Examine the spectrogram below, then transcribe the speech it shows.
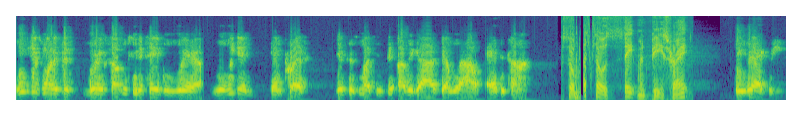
We just wanted to bring something to the table where, we can impress just as much the other guys that were out at the time. So that was a statement piece, right? Exactly.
